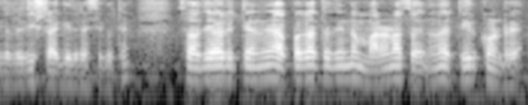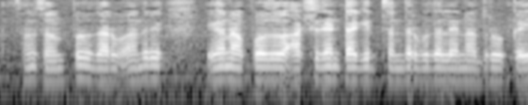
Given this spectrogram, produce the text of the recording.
ಇದು ರಿಜಿಸ್ಟರ್ ಆಗಿದ್ರೆ ಸಿಗುತ್ತೆ. ಸೊ ಅದು ಯಾವ ರೀತಿ ಅಂದ್ರೆ ಅಪಘಾತದಿಂದ ಮರಣ ಅಂದ್ರೆ ತೀರ್ಕೊಂಡ್ರೆ. ಸಂಪೂರ್ಣ ಧರ್ಮ, ಅಂದ್ರೆ ಏನು ಅಪೋಸ್ ಆಕ್ಸಿಡೆಂಟ್ ಆಗಿದ್ದ ಸಂದರ್ಭದಲ್ಲಿ ಏನಾದರೂ ಕೈ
